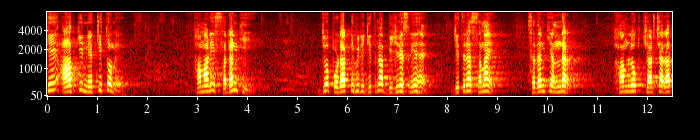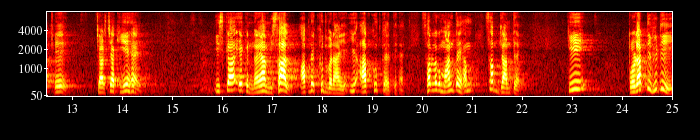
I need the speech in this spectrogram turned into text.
कि आपकी नेतृत्व में हमारी सदन की जो प्रोडक्टिविटी, जितना बिज़नेस में है, जितना समय सदन के अंदर हम लोग चर्चारत थे, चर्चा किए हैं। इसका एक नया मिसाल आपने खुद बनाई है, ये आप खुद कहते हैं। सब लोग मानते हैं, हम सब जानते हैं कि प्रोडक्टिविटी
